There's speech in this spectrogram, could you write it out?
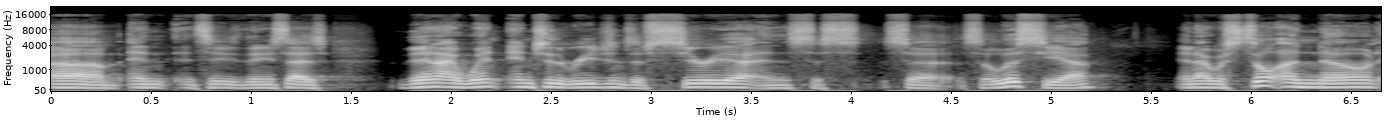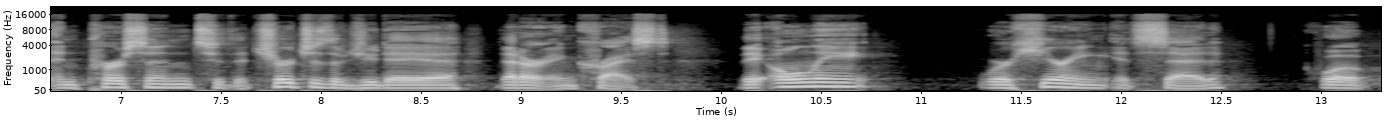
Um, and, and so then he says, then I went into the regions of Syria and Cilicia, and I was still unknown in person to the churches of Judea that are in Christ. They only we're hearing it said, quote,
